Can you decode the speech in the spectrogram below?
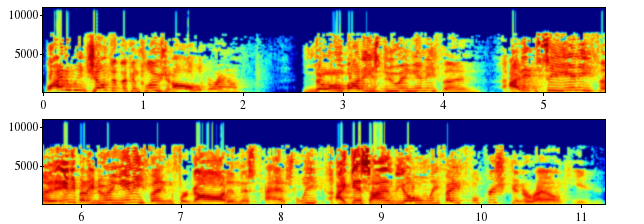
Why do we jump to the conclusion, oh, look around. Nobody's doing anything. I didn't see anything, anybody doing anything for God in this past week. I guess I'm the only faithful Christian around here.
